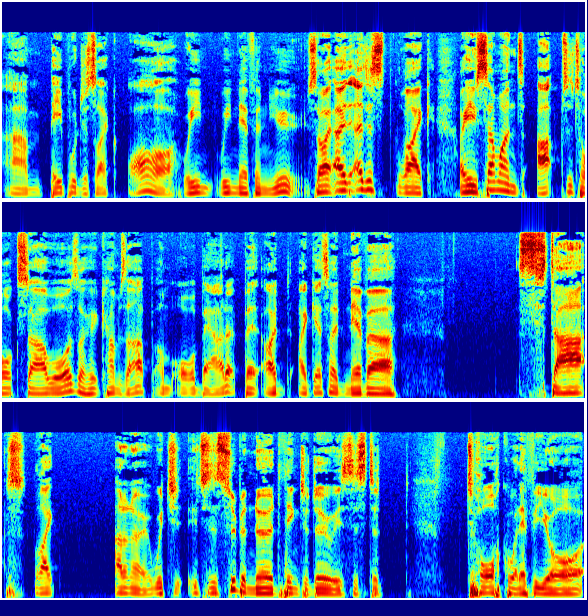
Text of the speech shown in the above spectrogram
um, people just like, oh, we we never knew. So I, I, I just like, if someone's up to talk Star Wars, like it comes up, I'm all about it. But I I guess I'd never start like I don't know, which it's a super nerd thing to do is just to talk whatever you're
